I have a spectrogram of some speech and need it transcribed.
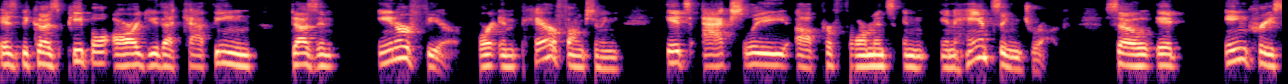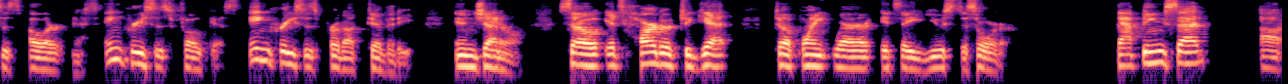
is because people argue that caffeine doesn't interfere or impair functioning. It's actually a performance in, enhancing drug. So it increases alertness, increases focus, increases productivity in general. So it's harder to get to a point where it's a use disorder. That being said, uh,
